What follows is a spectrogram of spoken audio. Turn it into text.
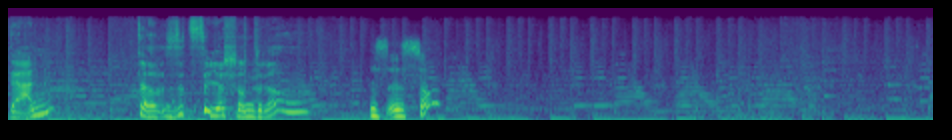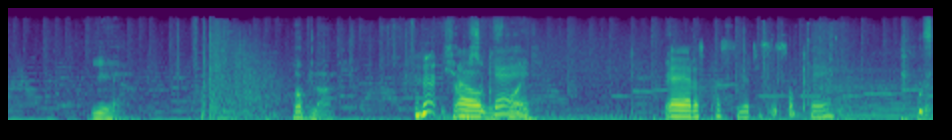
Dann, da sitzt du ja schon drauf. Das ist so? Yeah. Hoppla. Ich habe mich so Okay. gefreut. Ja, ja, das passiert. Das ist okay.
